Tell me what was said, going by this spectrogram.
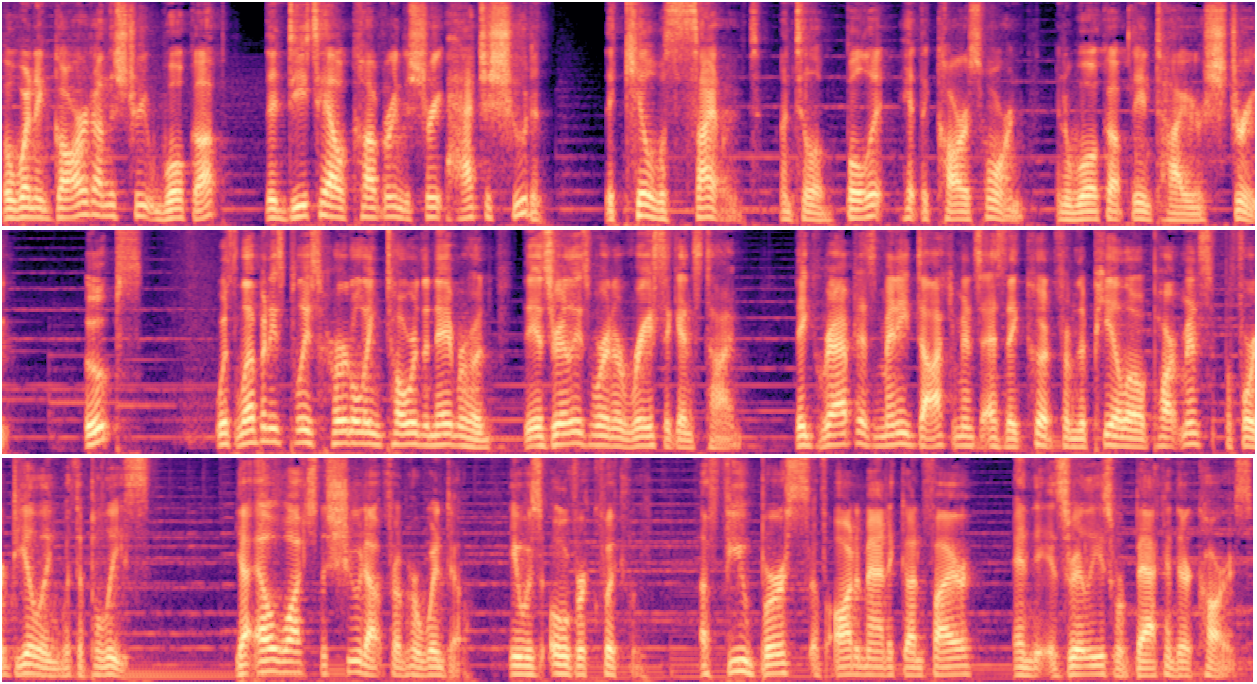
But when a guard on the street woke up, the detail covering the street had to shoot him. The kill was silent until a bullet hit the car's horn and woke up the entire street. Oops. With Lebanese police hurtling toward the neighborhood, the Israelis were in a race against time. They grabbed as many documents as they could from the PLO apartments before dealing with the police. Yael watched the shootout from her window. It was over quickly. A few bursts of automatic gunfire, and the Israelis were back in their cars,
